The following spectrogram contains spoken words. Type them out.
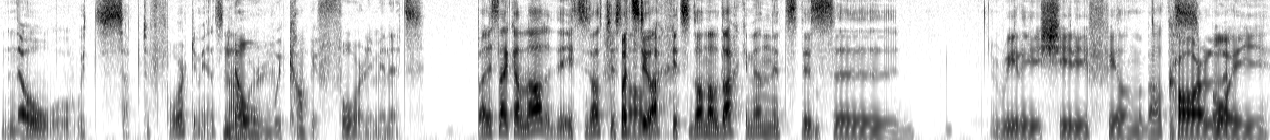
No, it's up to forty minutes. No, hour. we can't be forty minutes. But it's like a lot. It's not just But Donald still- Duck. It's Donald Duck, and then it's this uh, really shitty film about this Carl- boy.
